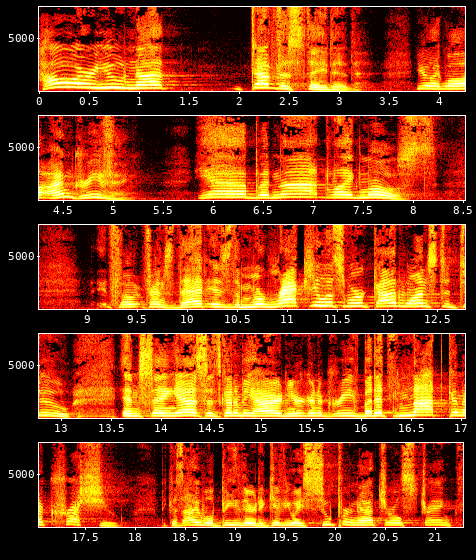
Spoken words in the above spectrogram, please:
How are you not devastated? You're like, Well, I'm grieving. Yeah, but not like most. Friends, that is the miraculous work God wants to do in saying, Yes, it's going to be hard and you're going to grieve, but it's not going to crush you because I will be there to give you a supernatural strength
